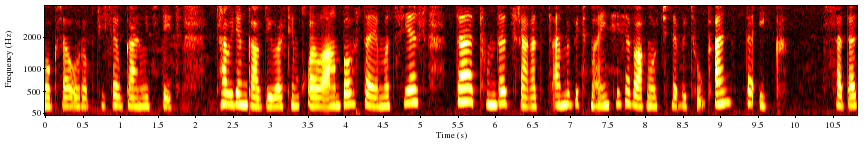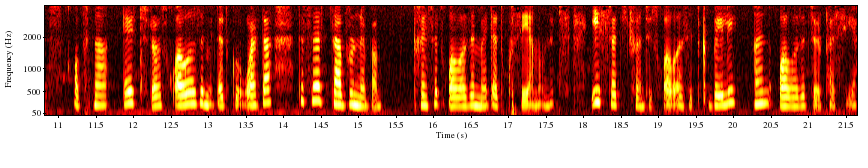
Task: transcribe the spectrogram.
მოგზაურობთ, ისევ განვიცდით. თავიდან გავდივართ იმ ყველა ამბავს და ემოციას და თუნდაც რაღაც წამებით მაინც ისევ აღმოჩნდებით უკან და იქ. სადაც ყოფნა ერთ დროს ყველაზე მეტად გვყვარდა და სადაც დაბრუნება დღესაც ყველაზე მეტად გვსიამოვნებს. ის რაც ჩვენთვის ყველაზე ტკბილი ან ყველაზე ძვირფასია.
